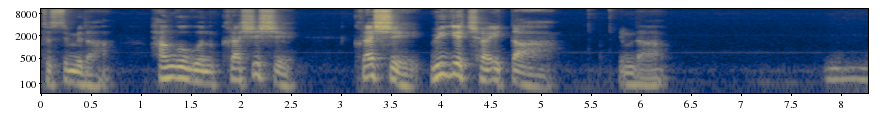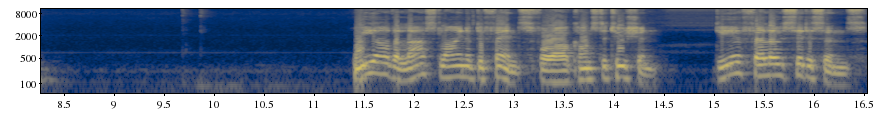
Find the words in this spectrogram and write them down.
듣습니다. 한국은 크라시시, 크래시, 위기에 처해 있다. 입니다. We are the last line of defense for our Constitution. Dear fellow citizens,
